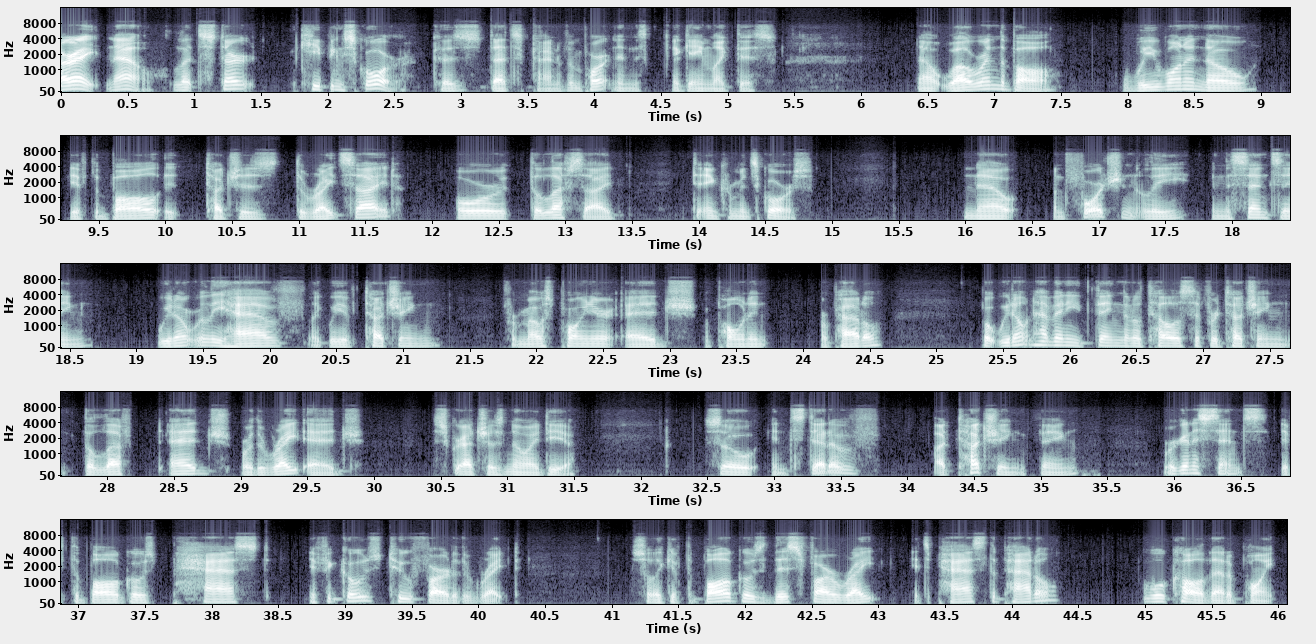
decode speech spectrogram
All right, now let's start keeping score because that's kind of important in this, a game like this. Now, while we're in the ball, we want to know if the ball it touches the right side or the left side to increment scores. Now, unfortunately, in the sensing, we don't really have, like we have touching for mouse pointer, edge, opponent, or paddle, but we don't have anything that'll tell us if we're touching the left edge or the right edge. Scratch has no idea. So instead of a touching thing, we're going to sense if the ball goes past, if it goes too far to the right. So like if the ball goes this far right, it's past the paddle, we'll call that a point.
